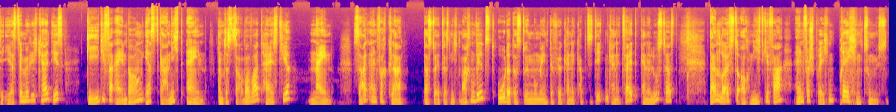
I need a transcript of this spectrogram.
Die erste Möglichkeit ist, geh die Vereinbarung erst gar nicht ein. Und das Zauberwort heißt hier Nein. Sag einfach klar, dass du etwas nicht machen willst oder dass du im Moment dafür keine Kapazitäten, keine Zeit, keine Lust hast. Dann läufst du auch nicht Gefahr, ein Versprechen brechen zu müssen.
